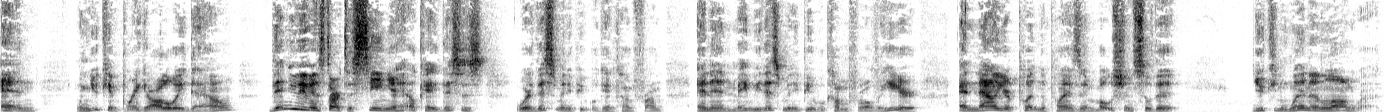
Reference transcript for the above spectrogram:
And when you can break it all the way down, then you even start to see in your head, okay, this is where this many people can come from, and then maybe this many people come from over here, and now you're putting the plans in motion so that you can win in the long run.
